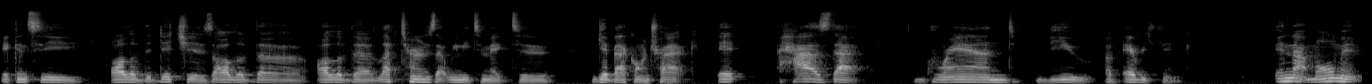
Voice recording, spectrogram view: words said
It can see all of the ditches, all of the all of the left turns that we need to make to get back on track. It has that grand view of everything. In that moment,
